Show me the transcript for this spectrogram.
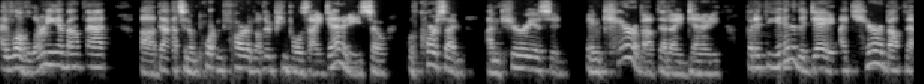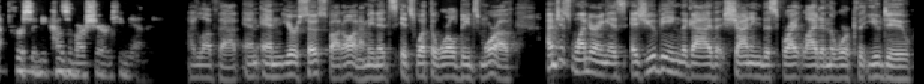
I love learning about that. Uh, that's an important part of other people's identity. So of course I'm I'm curious and, and care about that identity. But at the end of the day, I care about that person because of our shared humanity. I love that. And and you're so spot on. I mean, it's it's what the world needs more of. I'm just wondering as as you being the guy that's shining this bright light in the work that you do,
